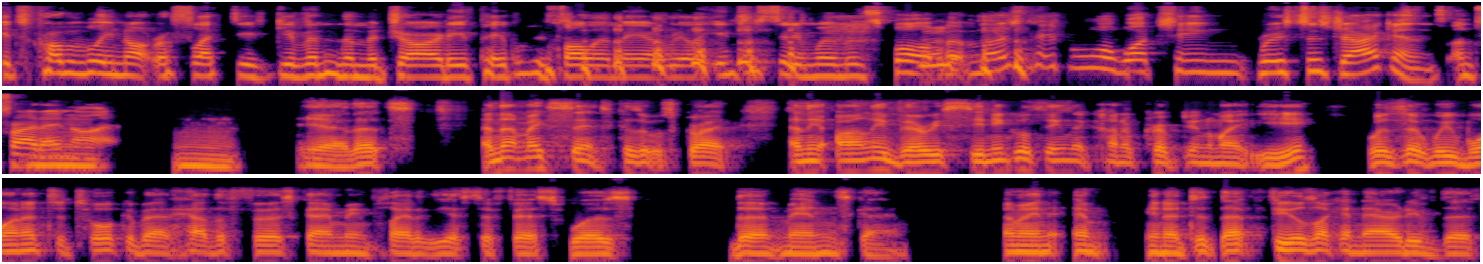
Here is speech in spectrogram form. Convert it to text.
It's probably not reflective given the majority of people who follow me are really interested in women's sport, but most people were watching Roosters Dragons on Friday mm. night. Mm, yeah, that's and that makes sense because it was great. And the only very cynical thing that kind of crept into my ear was that we wanted to talk about how the first game being played at the SFS was the men's game. I mean, and, you know, that feels like a narrative that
